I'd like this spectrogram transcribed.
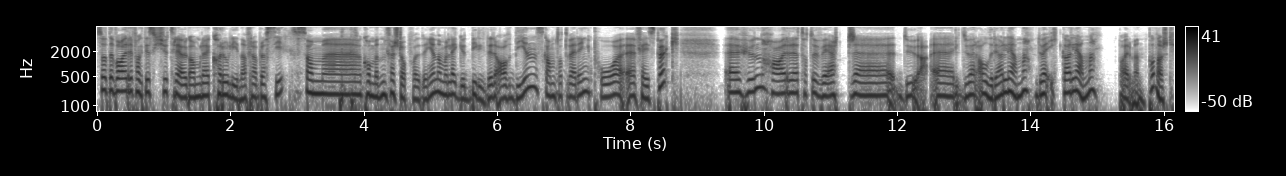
Så det var faktisk 23 år gamle Carolina fra Brasil som eh, kom med den første oppfordringen om å legge ut bilder av din skamtatovering på eh, Facebook. Eh, hun har tatovert eh, du, eh, 'Du er aldri alene'. Du er ikke alene på armen. På norsk.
